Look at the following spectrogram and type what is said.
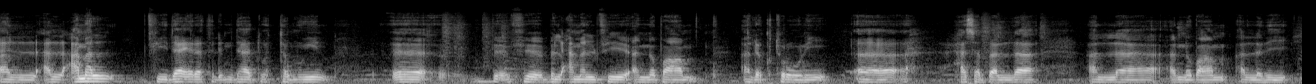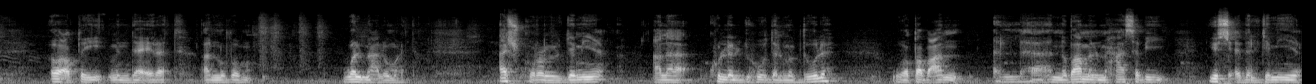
ال- العمل في دائرة الإمداد والتموين آه، بالعمل في النظام الإلكتروني آه، حسب ال- ال- النظام الذي أعطي من دائرة النظم والمعلومات. أشكر الجميع على كل الجهود المبذولة وطبعا ال- النظام المحاسبي يسعد الجميع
